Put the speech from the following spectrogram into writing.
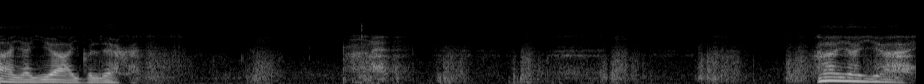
Ай-яй-яй, бляха. Ай-яй-яй.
